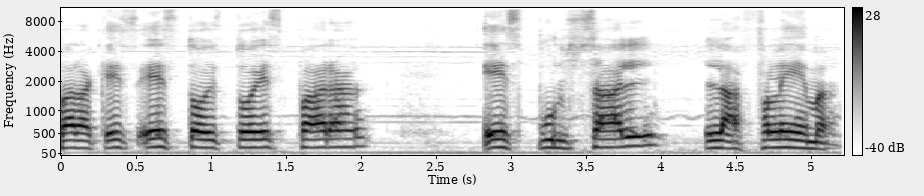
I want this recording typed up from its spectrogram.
¿Para qué es esto? Esto es para expulsar la flema.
